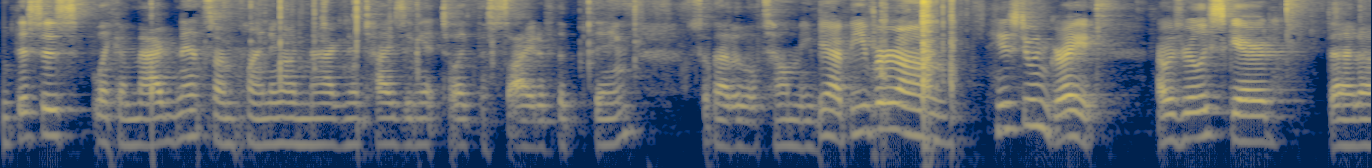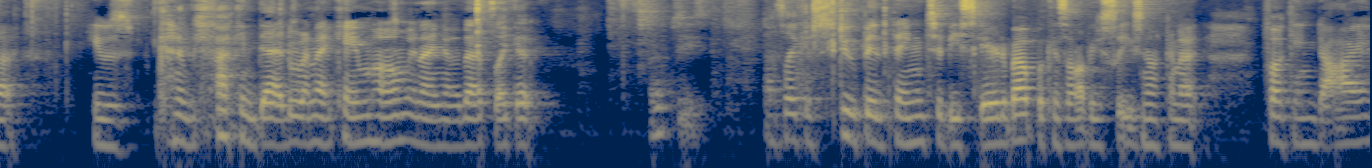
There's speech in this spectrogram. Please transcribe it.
this is like a magnet, so I'm planning on magnetizing it to like the side of the thing so that it'll tell me. Yeah, Beaver um he's doing great. I was really scared that uh he was to be fucking dead when I came home and I know that's like a oopsies. That's like a stupid thing to be scared about because obviously he's not to fucking die.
